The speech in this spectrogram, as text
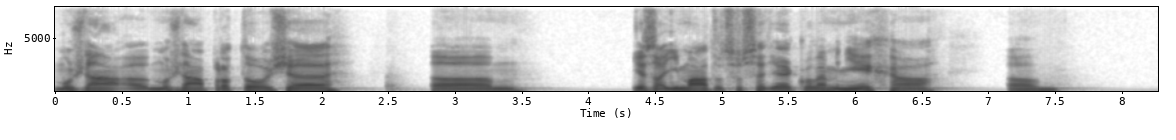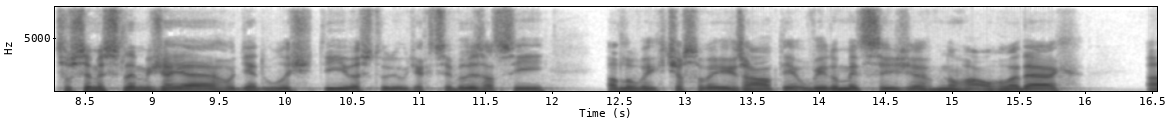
Možná, eh, možná proto, že um, je zajímá to, co se děje kolem nich a um, co si myslím, že je hodně důležitý ve studiu těch civilizací a dlouhých časových řád, je uvědomit si, že v mnoha ohledech uh,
